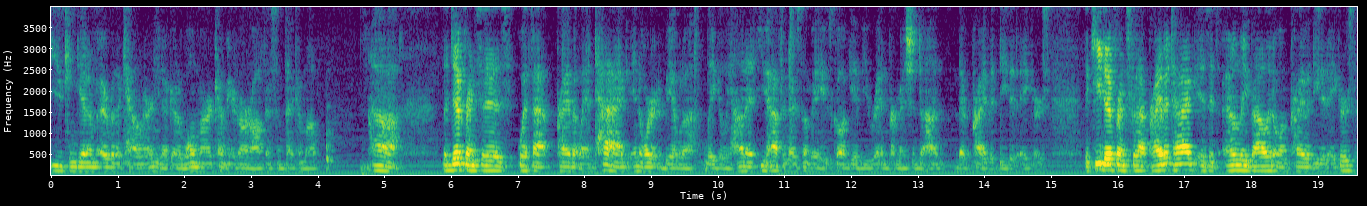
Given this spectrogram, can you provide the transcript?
you can get them over the counter. You know, go to Walmart, come here to our office, and pick them up. Uh, the difference is with that private land tag, in order to be able to legally hunt it, you have to know somebody who's going to give you written permission to hunt their private deeded acres. The key difference for that private tag is it's only valid on private deeded acres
